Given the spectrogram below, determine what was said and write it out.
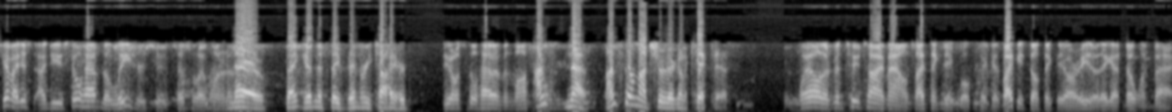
Jeff, I just, I, do you still have the leisure suits? That's what I want to know. No, thank goodness they've been retired. You don't still have them in Moscow? I'm no, I'm still not sure they're going to kick this. Well, there's been two timeouts. I think they will kick it. Vikings don't think they are either. They got no one back.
